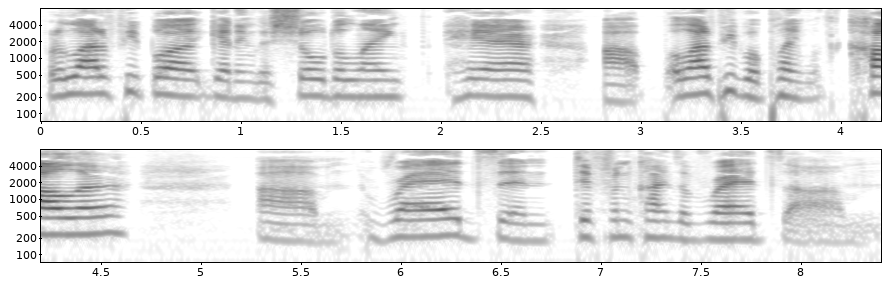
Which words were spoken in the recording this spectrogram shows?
But a lot of people are getting the shoulder length hair. Uh, a lot of people are playing with color, um, reds and different kinds of reds. Um,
